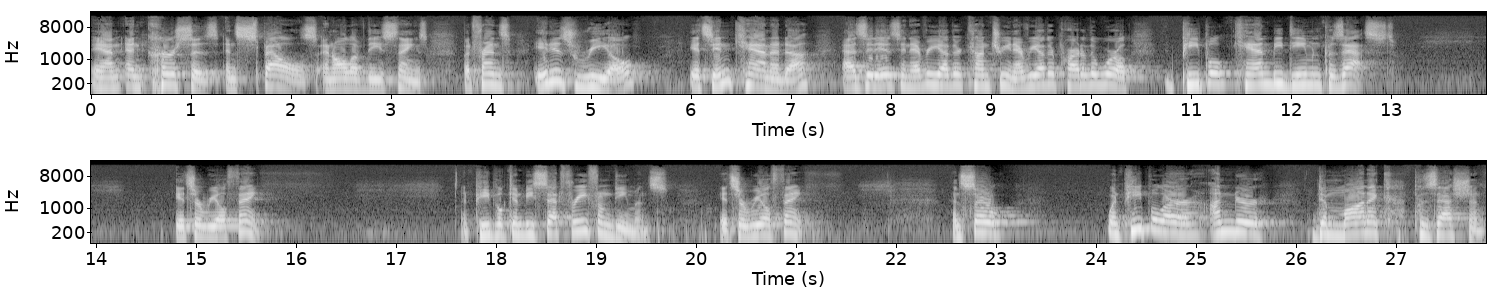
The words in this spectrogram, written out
and, and curses and spells and all of these things. But, friends, it is real. It's in Canada, as it is in every other country, in every other part of the world. People can be demon possessed. It's a real thing. And people can be set free from demons. It's a real thing. And so, when people are under demonic possession,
